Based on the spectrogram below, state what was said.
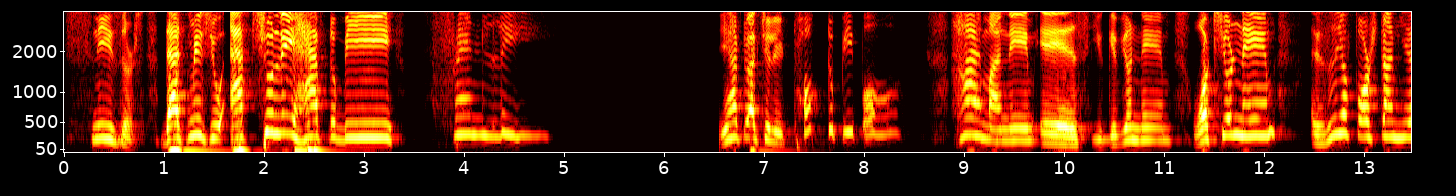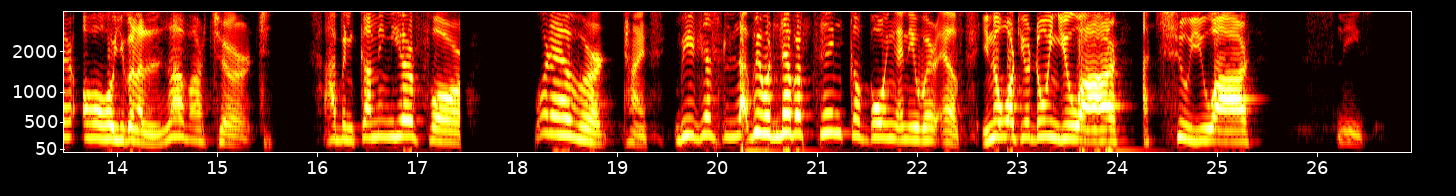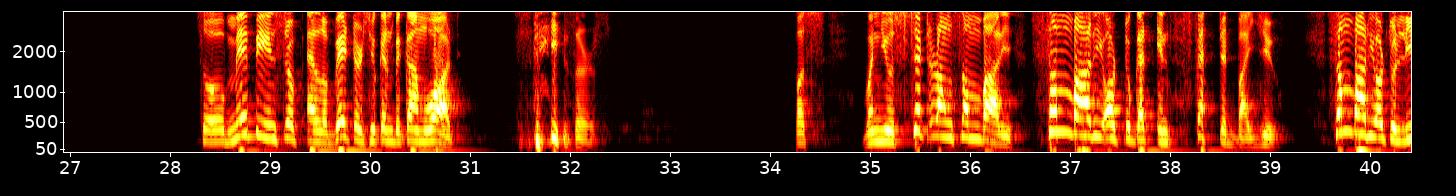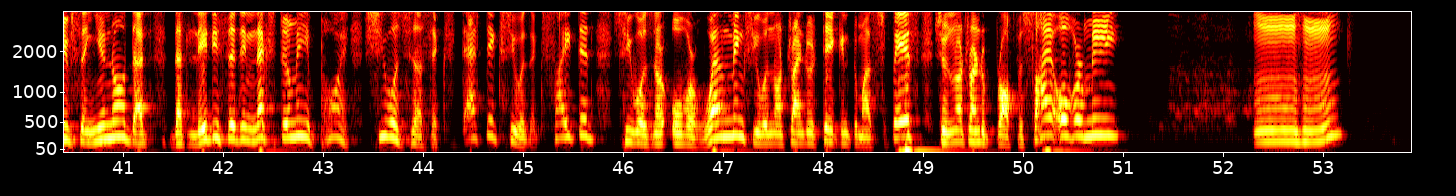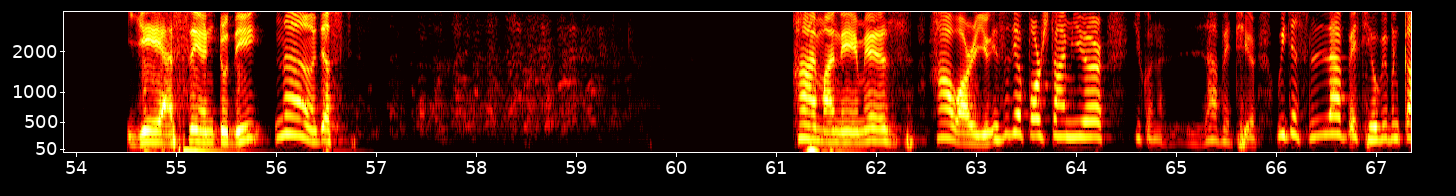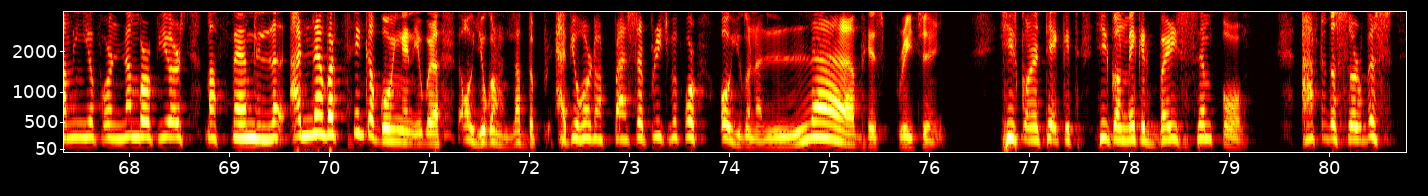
Sneezers. That means you actually have to be friendly. You have to actually talk to people. Hi, my name is, you give your name. What's your name? Is this your first time here? Oh, you're going to love our church. I've been coming here for whatever time. We just, lo- we would never think of going anywhere else. You know what you're doing? You are a chew. You are sneezing. So maybe instead of elevators, you can become what? Sneezers. Because when you sit around somebody, somebody ought to get infected by you. Somebody ought to leave saying, you know, that, that lady sitting next to me, boy, she was just ecstatic. She was excited. She was not overwhelming. She was not trying to take into my space. She was not trying to prophesy over me. Mm-hmm. Yeah, I say unto thee. No, just. Hi, my name is. How are you? Is this your first time here? You're gonna love it here. We just love it here. We've been coming here for a number of years. My family, lo- I never think of going anywhere. Oh, you're going to love the, pre- have you heard our pastor preach before? Oh, you're going to love his preaching. He's going to take it, he's going to make it very simple. After the service,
